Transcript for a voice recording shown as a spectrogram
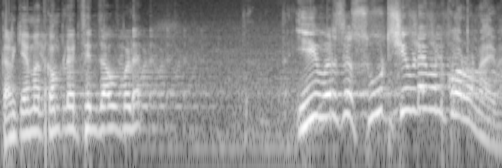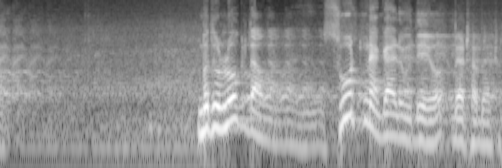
કારણ કે એમાં કમ્પ્લેટ થઈને જવું પડે. એ વર્ષે સૂટ સીવડાવ્યો ને કોરોના આવ્યો. બધું લોકડાઉન. સૂટ ને ગાળ્યું દેવો બેઠો, બેઠા.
